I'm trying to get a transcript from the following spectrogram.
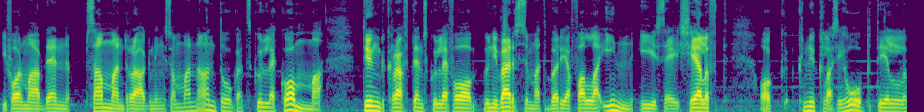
i form av den sammandragning som man antog att skulle komma. Tyngdkraften skulle få universum att börja falla in i sig självt och knycklas ihop till,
